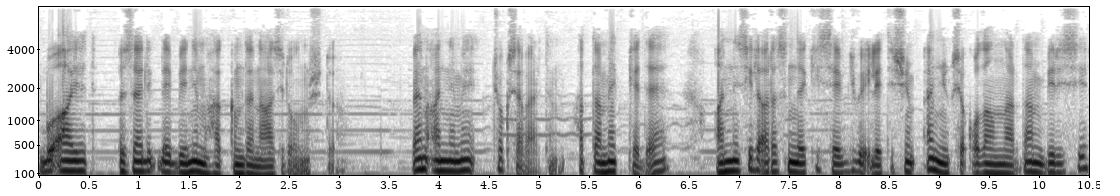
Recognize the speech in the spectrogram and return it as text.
Bu ayet özellikle benim hakkımda nazil olmuştu. Ben annemi çok severdim. Hatta Mekke'de annesiyle arasındaki sevgi ve iletişim en yüksek olanlardan birisi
